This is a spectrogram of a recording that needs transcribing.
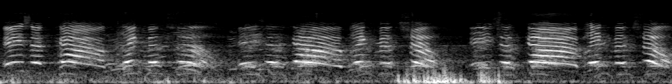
EZK, breek met cel. EZK, breek met cel. EZK, breek met cel.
